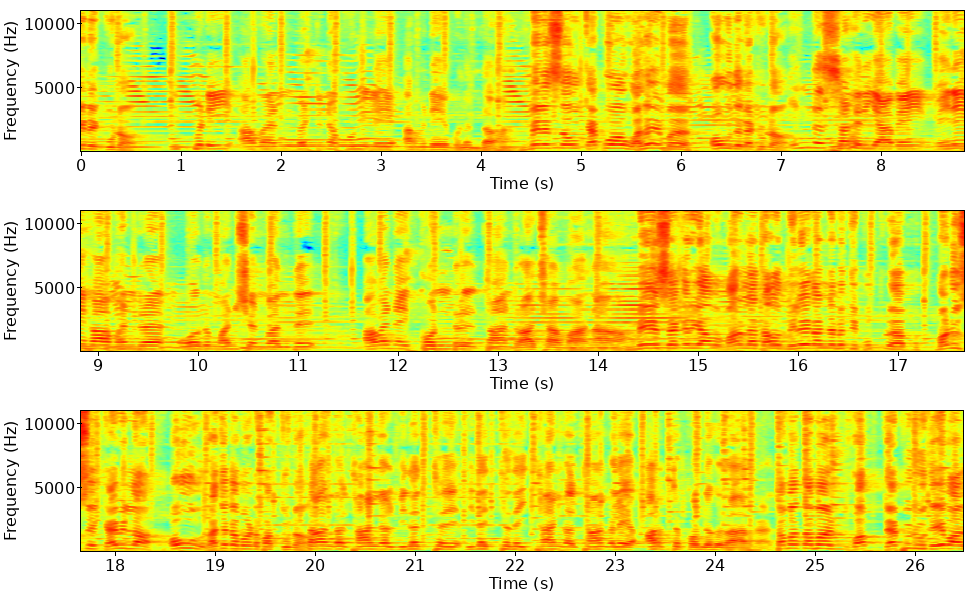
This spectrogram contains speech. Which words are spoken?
කෙනෙක් වුණා. இப்படி அவன் வெட்டின குழியிலே அவனே விழுந்தான் මෙලෙස ඔහු කැපුවා වලේම ඔහුද වැටුණා. இந்த சகரியாவை மெனேகாம் என்ற ஒரு மனுஷன் வந்து அவனை கொன்று தான் ராஜாவானான் මේ සැකරියාව මරලා තව මිලේගන්න නැමැති මනුස්සෙක් ඇවිල්ලා ඔහු රජකමට පත් වුණා. தாங்கள் தாங்கள் விதைத்த விதைத்ததை தாங்கள் தாங்களே அறுத்து கொள்ளுகிறார்கள் තම තමන් ව- වැපිරු දේවල්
